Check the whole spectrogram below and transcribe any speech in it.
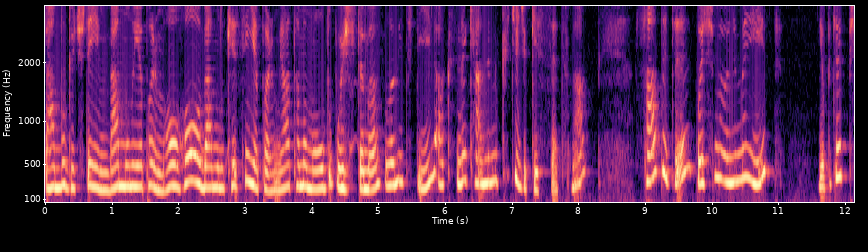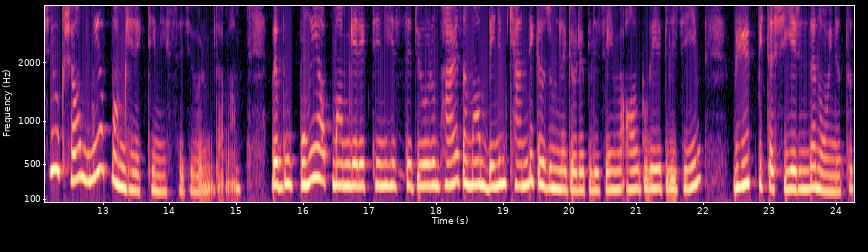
ben bu güçteyim, ben bunu yaparım, ho ho ben bunu kesin yaparım ya tamam oldu bu iş demem falan hiç değil. Aksine kendimi küçücük hissetmem. Sadece başımı önüme eğip Yapacak bir şey yok. Şu an bunu yapmam gerektiğini hissediyorum demem. Ve bu bunu yapmam gerektiğini hissediyorum. Her zaman benim kendi gözümle görebileceğim ve algılayabileceğim büyük bir taşı yerinden oynatıp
